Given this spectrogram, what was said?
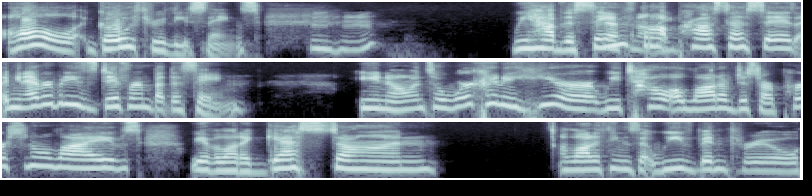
all go through these things. mhm. We have the same Definitely. thought processes. I mean, everybody's different, but the same. You know, and so we're kind of here. We tell a lot of just our personal lives. We have a lot of guests on, a lot of things that we've been through,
